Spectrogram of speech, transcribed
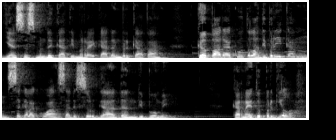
Yesus mendekati mereka dan berkata, Kepadaku telah diberikan segala kuasa di surga dan di bumi. Karena itu pergilah,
